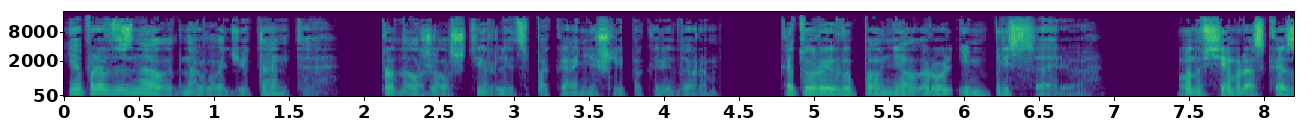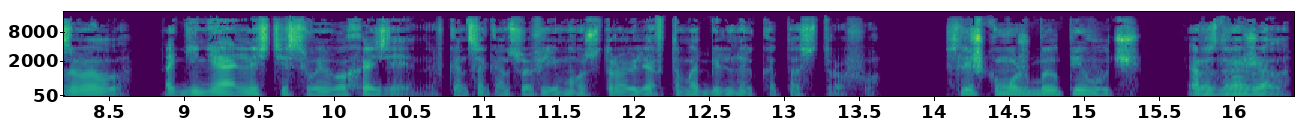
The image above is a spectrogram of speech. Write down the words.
Я, правда, знал одного адъютанта, — продолжал Штирлиц, пока они шли по коридорам, который выполнял роль импрессарио. Он всем рассказывал о гениальности своего хозяина. В конце концов, ему устроили автомобильную катастрофу. Слишком уж был певуч, раздражало.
